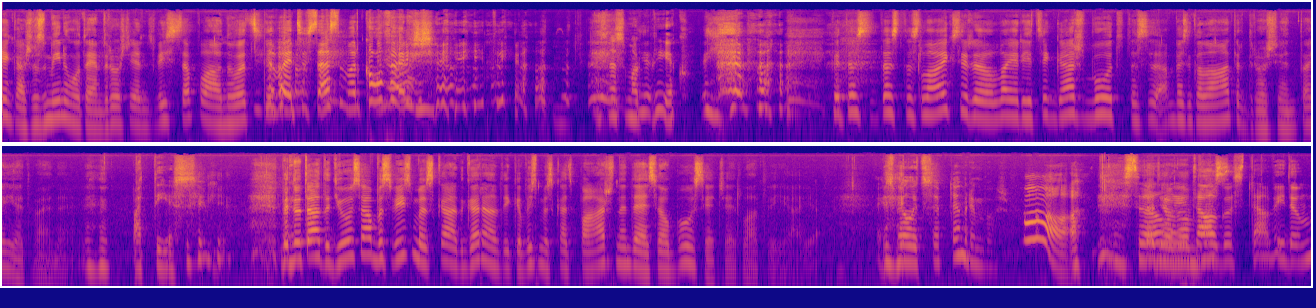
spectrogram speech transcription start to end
vienkārši uz minūtēm, droši vien viss saplānots. Tāpēc es esmu ar koferi šeit. Es esmu ar prieku. ka tas, tas, tas laiks ir, lai arī cik garš būtu, tas bezgalā ātri droši vien paiet, vai ne? Patiesi. Bet nu, tā tad jūs abas vismaz kāda garantija, ka vismaz kāds pāris nedēļas vēl būsiet šeit Latvijā. Jā. Es vēl līdz septembrim būšu. Oh, es vēl jau līdz augustā vidum.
